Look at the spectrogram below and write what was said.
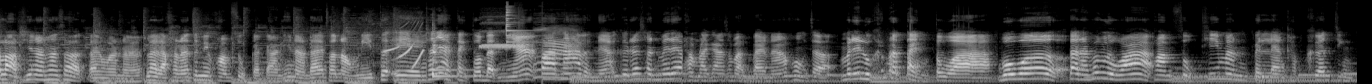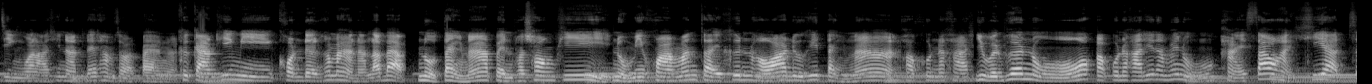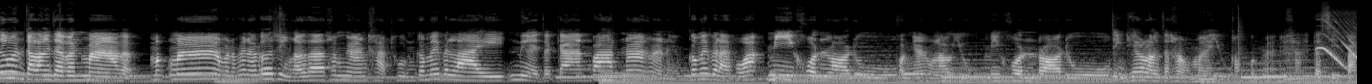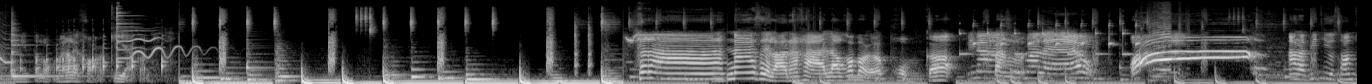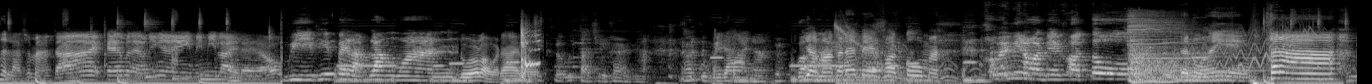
ตลอดที่นัททำสลัดแตงมานะ หลายๆคณะจะมีความสุขกับการที่นัทได้สนองนี้ตัวเองฉันอยากแต่งตัวแบบเนี้ยฟาดหน้าแบบเนี้ยคือถ้าฉันไม่ได้ทำรายการสะบัดแปลงนะ คงจะไม่ได้ลุกขึ้นมาแต่งตัวเวอร์แต่นัทเพิ่งรู้ว่าความสุขที่มันเป็นแรงขับเคลื่อนจริง ๆ เวลาที่นัทได้ทำสะบัดแปลงอะคือการที่มีคนเดินเข้ามาหานัทแล้วแบบหนูแต่งหน้าเป็นเพราะช่องพี่ หนูมีความมั่นใจขึ้นเพราะว่าดูที่แต่งหน้าขอบคุณนะคะ อยู่เป็นเพื่อนหนูขอบคุณนะคะที่ทำให้หนูหายเศร้าหายเครียด ซึ่งมันกำลังใจมันมาแบบมาก ๆ มันทำให้นัทเออถึงเราจะทำงานขาดทุนก็ไม่เป็นไรเหนื่อยจากการฟาดหน้าขนาดไหนก็ไม่เป็นไรเพราะว่ามีคนรอดูผลงานของเราอยู่ มีคนรอดูสิ่งที่กำลังจะทำออกมาอยู่ขอบคุณมากนะคะ แต่สีปากตรงนี้ตลกมากเลยขอเกลี่ยก่อนชดาหน้าเสร็จแล้วนะคะแล้วก็บอกเลยว่าผมก็พี่นาปัง ชุดมาแล้วว้าว อะแล้วพี่ทิวซ่อมเสร็จแล้วใช่ไหมได้แก้มาแล้วนี่ไง ไม่มีไหลแล้ว วีพี่ไปรับรางวัลดูแล้วเหรอว่าได้แล้วแล้วกูตัดชุดขนาดนี้ถ้ากูไม่ได้นะอย่างน้อยก็ได้เบคอตูมมาเขาไม่มีรางวัลเบคอตูมเดี๋ยวหนูให้เองทาดา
